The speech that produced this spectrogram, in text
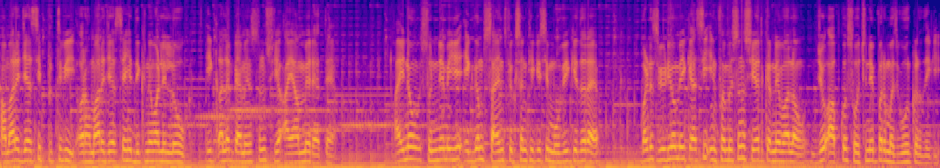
हमारे जैसी पृथ्वी और हमारे जैसे ही दिखने वाले लोग एक अलग डायमेंशंस या आयाम में रहते हैं। आई नो सुनने में ये एकदम साइंस फिक्शन की किसी मूवी की तरह है बट इस वीडियो में एक ऐसी इन्फॉर्मेशन शेयर करने वाला हूँ जो आपको सोचने पर मजबूर कर देगी।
